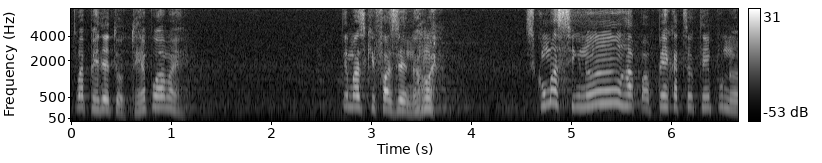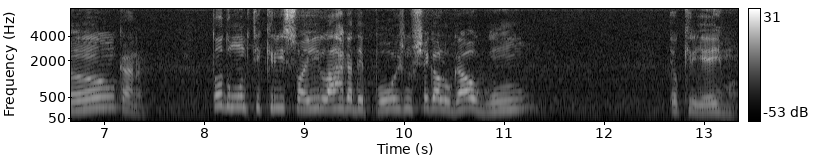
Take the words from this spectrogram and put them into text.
tu vai perder teu tempo, rapaz. Não tem mais o que fazer, não. Disse, como assim? Não, rapaz, perca seu tempo, não, cara. Todo mundo que cria isso aí, larga depois, não chega a lugar algum. Eu criei, irmão.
